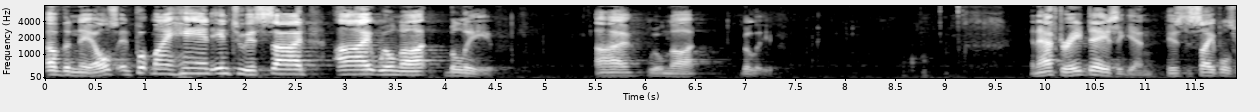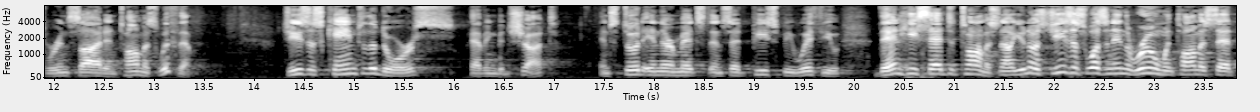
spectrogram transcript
of the nails and put my hand into his side, I will not believe. I will not believe. And after eight days again, his disciples were inside and Thomas with them. Jesus came to the doors, having been shut, and stood in their midst and said, Peace be with you. Then he said to Thomas, Now you notice Jesus wasn't in the room when Thomas said,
